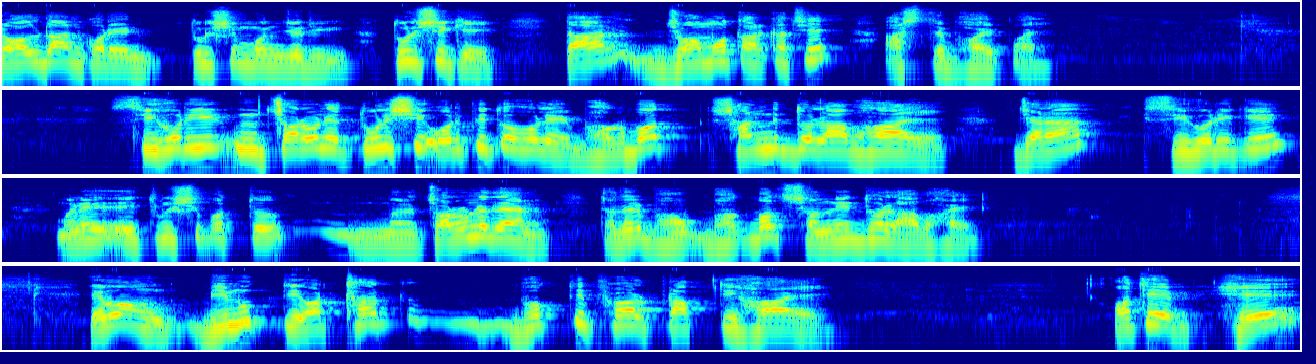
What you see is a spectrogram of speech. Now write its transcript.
জল দান করেন তুলসী মঞ্জুরি, তুলসীকে, তার যম তার কাছে আসতে ভয় পায়। শ্রীহরির চরণে তুলসী অর্পিত হলে ভগবত সান্নিধ্য লাভ হয়। যারা শ্রীহরিকে মানে এই তুলসীপত্র মানে চরণে দেন, তাদের ভগবত সান্নিধ্য লাভ হয়। এবং বিমুক্তি অর্থাৎ ভক্তিফল প্রাপ্তি হয়। অতএব হে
